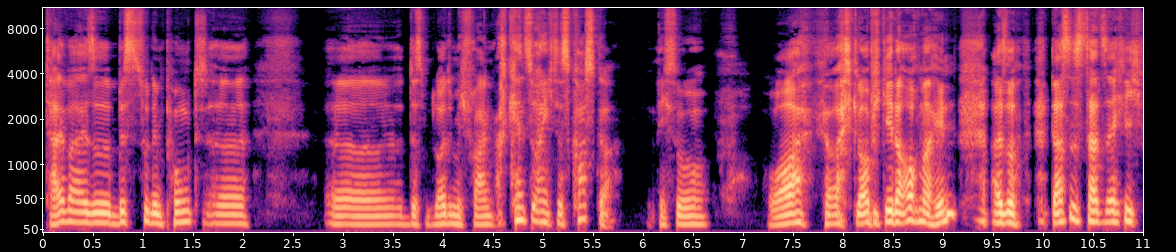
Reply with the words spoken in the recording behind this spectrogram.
teilweise bis zu dem Punkt, äh, äh, dass Leute mich fragen, ach, kennst du eigentlich das Cosca? Ich so, boah, ja, ich glaube, ich gehe da auch mal hin. Also das ist tatsächlich,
